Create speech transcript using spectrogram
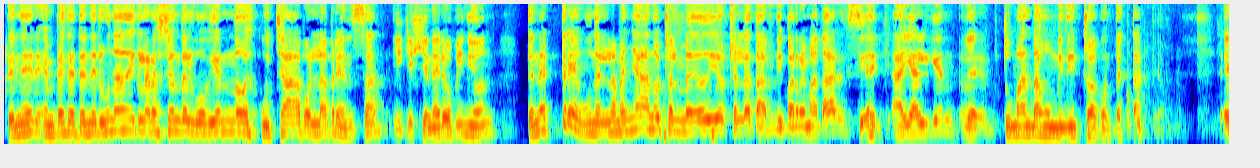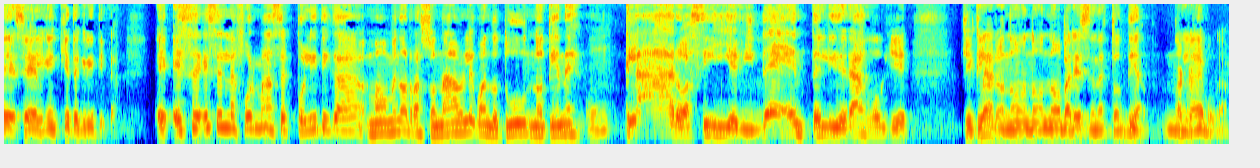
tener, en vez de tener una declaración del gobierno escuchada por la prensa y que genere opinión, tener tres, una en la mañana, otra al mediodía, otra en la tarde, y para rematar, si hay, hay alguien, tú mandas un ministro a contestarte eh, si hay alguien que te critica. Eh, esa, es la forma de hacer política más o menos razonable cuando tú no tienes un claro, así, evidente liderazgo que, que claro, no, no, no aparece en estos días, no es la época.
